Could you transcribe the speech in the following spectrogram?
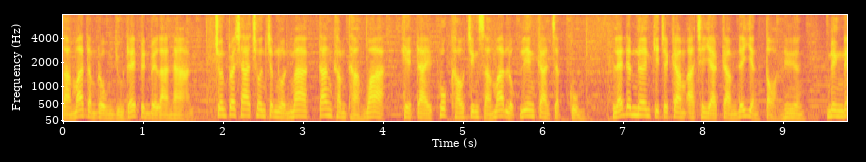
สามารถดำรงอยู่ได้เป็นเวลานาน จนประชาชนจำนวนมากตั้งคำถามว่าเหตุใดพวกเขาจึงสามารถหลบเลี่ยงการจับกลุ่ม และดำเนินกิจกรรมอาชญากรรมได้อย่างต่อเนื่อง หนึ่งใน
